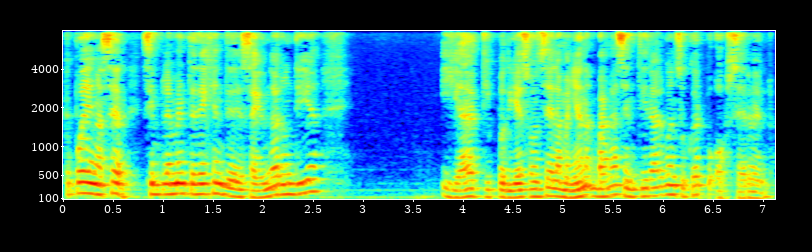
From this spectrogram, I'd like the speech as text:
¿Qué pueden hacer? Simplemente dejen de desayunar un día y ya tipo 10, 11 de la mañana van a sentir algo en su cuerpo, observenlo.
